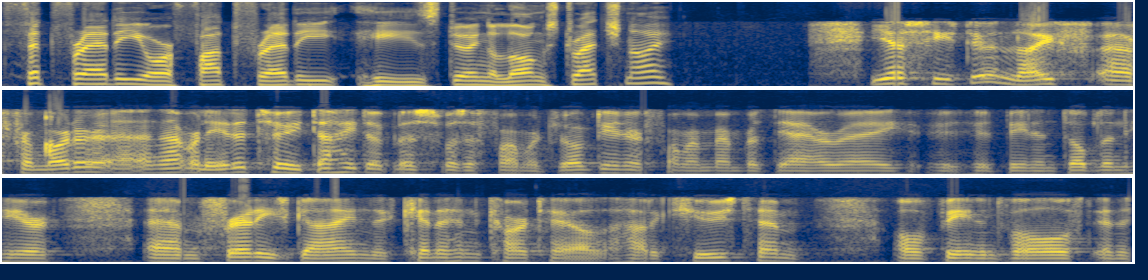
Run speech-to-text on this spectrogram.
Fit Freddy or Fat Freddy, he's doing a long stretch now. Yes, he's doing life uh, for murder, and that related to Daithí Douglas was a former drug dealer, former member of the IRA who, who'd been in Dublin here. Um, Freddie's gang, the Kinahan cartel, had accused him of being involved in a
